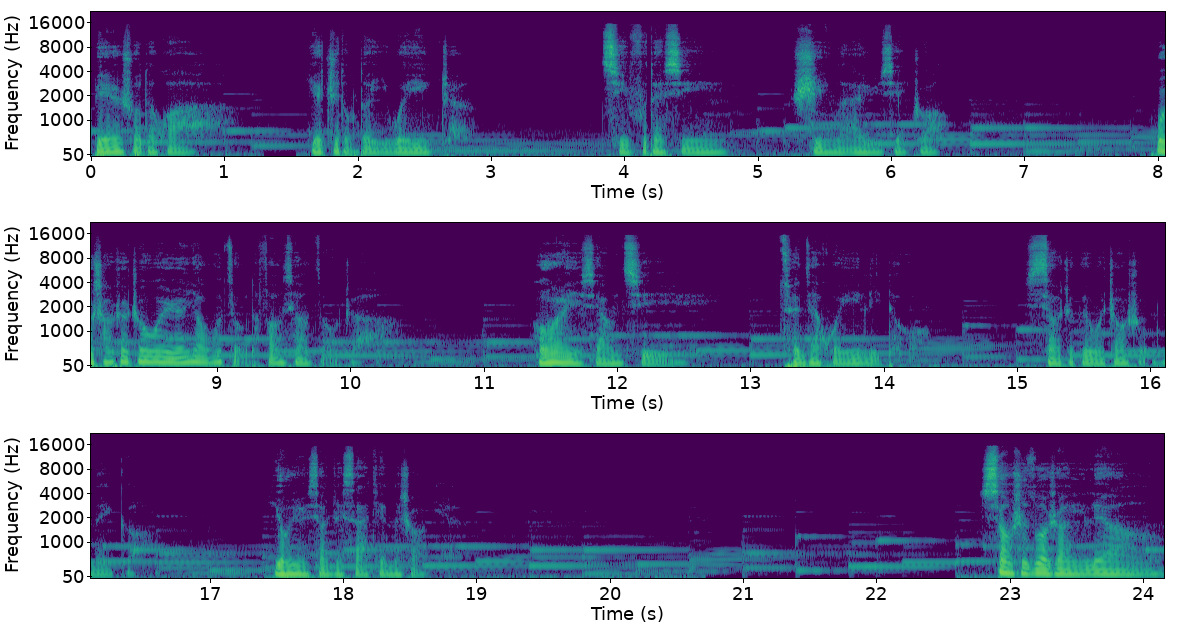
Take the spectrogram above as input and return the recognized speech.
别人说的话也只懂得一味应着，起伏的心适应了安于现状。我朝着周围人要我走的方向走着。偶尔也想起，存在回忆里头，笑着给我招手的那个，永远向着夏天的少年。像是坐上一辆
